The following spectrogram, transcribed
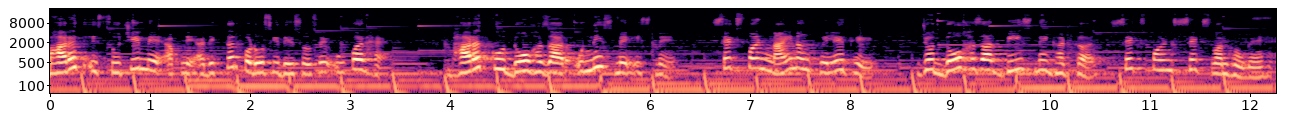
भारत इस सूची में अपने अधिकतर पड़ोसी देशों से ऊपर है। भारत को 2019 में इसमें 6.9 अंक मिले थे, जो 2020 में घटकर 6.61 हो गए हैं।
